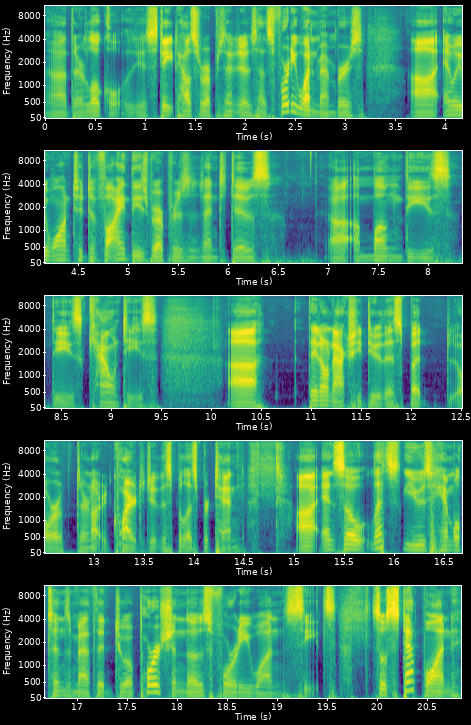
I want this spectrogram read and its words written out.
uh, their local the state House of Representatives, has 41 members, uh, and we want to divide these representatives uh, among these these counties. Uh, they don't actually do this, but or they're not required to do this, but let's pretend. Uh, and so let's use Hamilton's method to apportion those 41 seats. So step one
